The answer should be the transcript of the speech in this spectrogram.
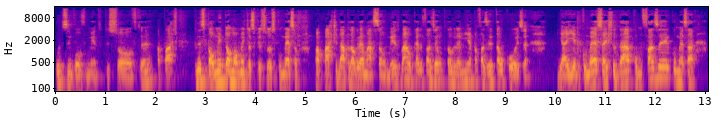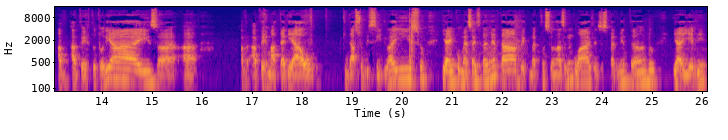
o desenvolvimento de software, a parte principalmente, normalmente as pessoas começam com a parte da programação mesmo, ah, eu quero fazer um programinha para fazer tal coisa. E aí ele começa a estudar como fazer, começa a, a ver tutoriais, a, a, a ver material que dá subsídio a isso, e aí começa a experimentar, ver como é que funcionam as linguagens, experimentando, e aí ele,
